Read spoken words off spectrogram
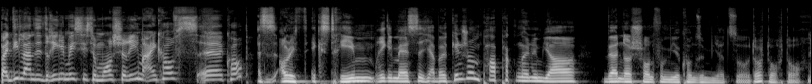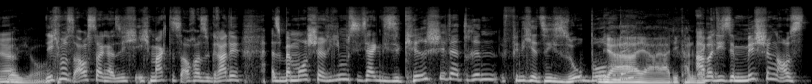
bei dir landet regelmäßig so Moncherie im Einkaufskorb? Es ist auch nicht extrem regelmäßig, aber es gehen schon ein paar Packungen im Jahr werden das schon von mir konsumiert. So, doch, doch, doch. Ja. Ja, ja. Ich muss auch sagen, also ich, ich mag das auch, also gerade, also bei Moncherie muss ich sagen, diese Kirsche da drin finde ich jetzt nicht so bombe. Ja, ja, ja, die kann weg. Aber diese Mischung aus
